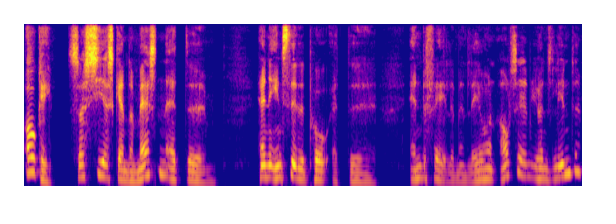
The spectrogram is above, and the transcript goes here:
okay, så siger Skander Massen, at øh, han er indstillet på at øh, anbefale, at man laver en aftale med Johannes Linde.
